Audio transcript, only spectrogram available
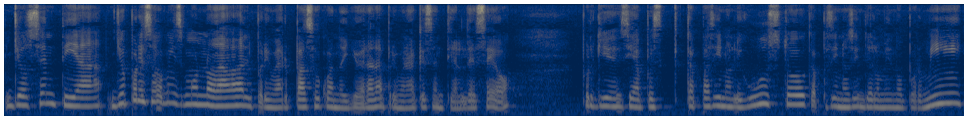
yo sentía, yo por eso mismo no daba el primer paso cuando yo era la primera que sentía el deseo, porque yo decía, pues capaz si no le gusto, capaz si no siente lo mismo por mí,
